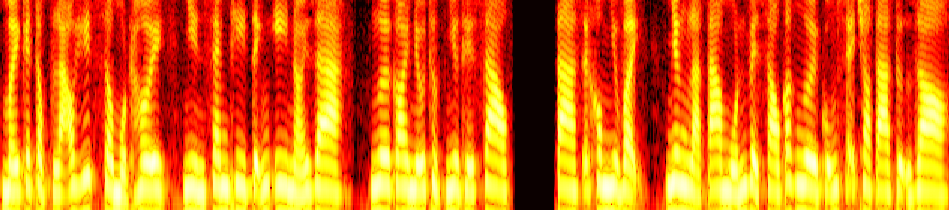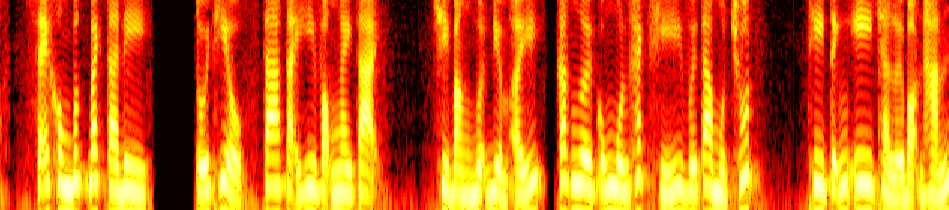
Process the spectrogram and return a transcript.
Mấy cái tộc lão hít sâu một hơi, nhìn xem Thi Tĩnh Y nói ra, ngươi coi nếu thực như thế sao? Ta sẽ không như vậy, nhưng là ta muốn về sau các ngươi cũng sẽ cho ta tự do, sẽ không bức bách ta đi. Tối thiểu, ta tại hy vọng ngay tại. Chỉ bằng mượn điểm ấy, các ngươi cũng muốn khách khí với ta một chút. Thi tĩnh y trả lời bọn hắn.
